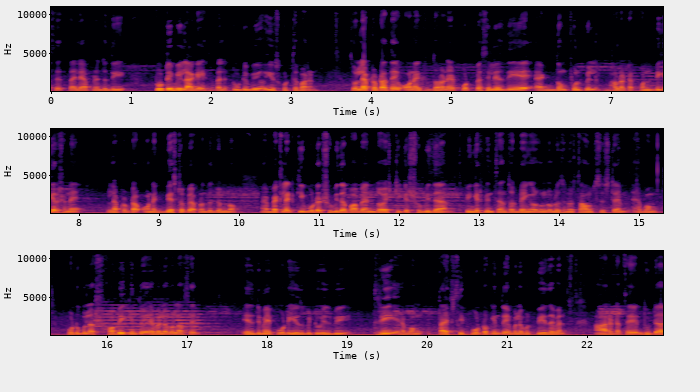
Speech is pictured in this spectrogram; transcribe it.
আছে তাইলে আপনি যদি টু টিবি লাগে, তাহলে টু টিবিও ইউজ করতে পারেন। তো ল্যাপটপটাতে অনেক ধরনের পোর্ট ফ্যাসিলিটি দিয়ে একদম ফুলফিল ভালো একটা কনফিগারেশনে ল্যাপটপটা অনেক বেস্ট হবে আপনাদের জন্য। ব্যাকলাইট কিবোর্ডের সুবিধা পাবেন জয়স্টিকের সুবিধা ফিঙ্গারপ্রিন্ট সেন্সর ব্যাঙ্গল সাউন্ড সিস্টেম এবং পোর্টগুলো সবই কিন্তু অ্যাভেলেবল আছে। HDMI port USB two USB three এবং টাইপ সি পোর্টও কিন্তু অ্যাভেলেবল পেয়ে যাবেন। আর এটাতে দুটা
